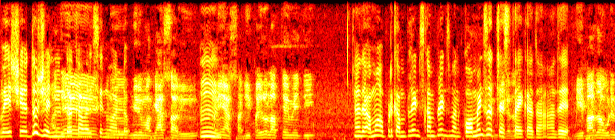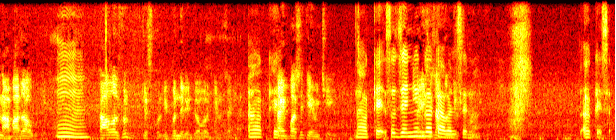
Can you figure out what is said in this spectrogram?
వేస్ట్ చేయొద్దు. జెన్యున్గా కావాల్సిన వాళ్ళు. అదే అమ్మో అప్పుడు కంప్లైంట్స్ కంప్లైంట్స్ మన కామెంట్స్ వచ్చేస్తాయి కదా. అదే. మీ బాధ ఒకటి నా బాధ ఒకటి. కావాల్సిన బుక్ చేసుకోండి ఇబ్బంది లేదు ఎవరికైనా సరే. ఓకే. టైం పాస్ అయితే ఏమి చేయండి ఓకే సో దయచేసి అర్థం కావాల్సిన. Okay sir.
